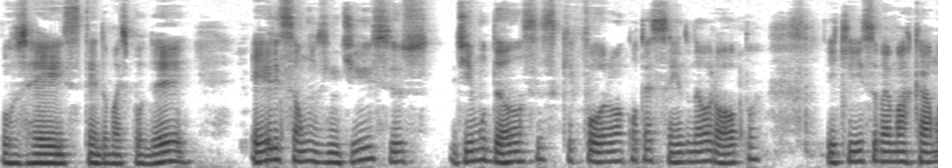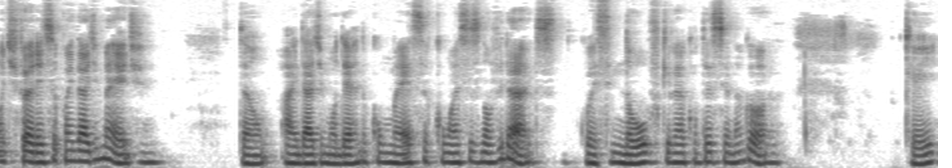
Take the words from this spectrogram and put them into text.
os reis tendo mais poder, eles são os indícios de mudanças que foram acontecendo na Europa e que isso vai marcar uma diferença com a Idade Média. Então, a Idade Moderna começa com essas novidades, com esse novo que vai acontecendo agora. Ok?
